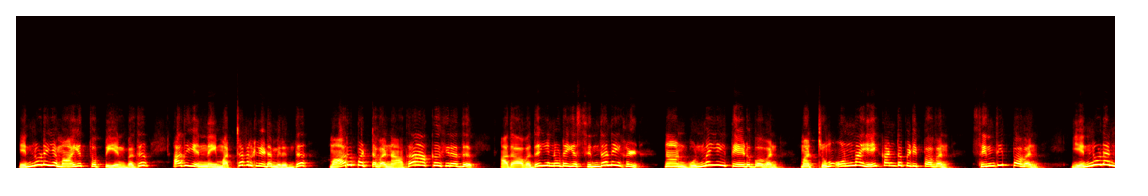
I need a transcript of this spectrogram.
என்னுடைய மாயத்தொப்பி என்பது அது என்னை மற்றவர்களிடமிருந்து மாறுபட்டவனாக ஆக்குகிறது. அதாவது என்னுடைய சிந்தனைகள் நான் உண்மையை தேடுபவன் மற்றும் உண்மையை கண்டுபிடிப்பவன் சிந்திப்பவன். என்னுடன்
